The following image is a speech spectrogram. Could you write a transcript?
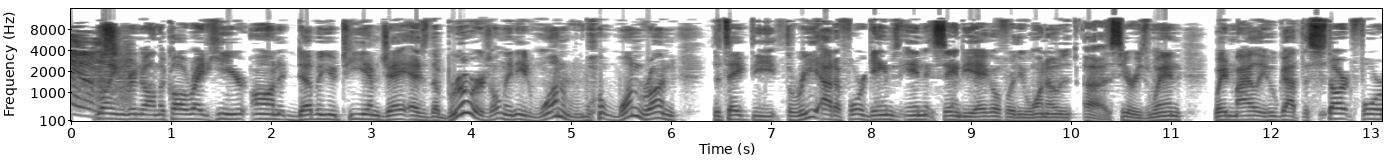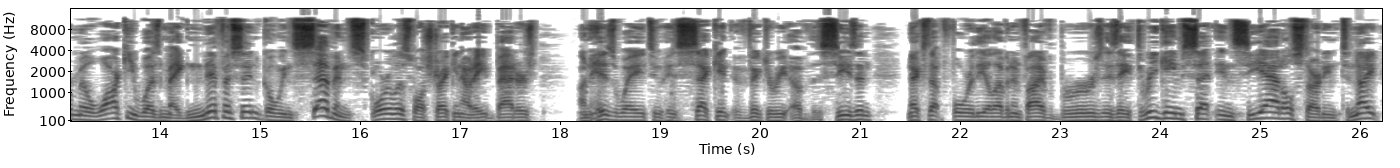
Williams. Lane Grindle on the call right here on WTMJ as the Brewers only need one one run to take the three out of four games in San Diego for the 1-0 uh, series win. Wade Miley, who got the start for Milwaukee, was magnificent, going seven scoreless while striking out eight batters on his way to his second victory of the season. Next up for the 11 and 5 Brewers is a three game set in Seattle starting tonight.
